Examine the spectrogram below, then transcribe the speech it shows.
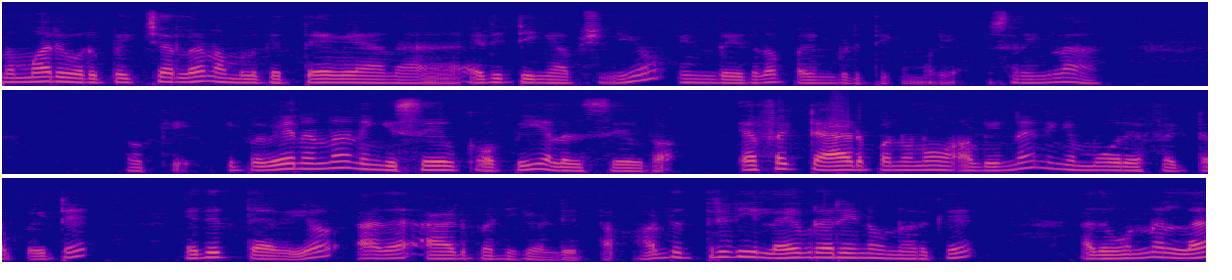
இந்த மாதிரி ஒரு பிக்சரில் நம்மளுக்கு தேவையான எடிட்டிங் ஆப்ஷனையும் இந்த இதில் பயன்படுத்திக்க முடியும். சரிங்களா? ஓகே இப்போ வேணும்னா நீங்கள் சேவ் காப்பி அல்லது சேவ் தான். எஃபெக்ட் ஆட் பண்ணணும் அப்படின்னா நீங்கள் மோர் எஃபெக்டை போயிட்டு எது தேவையோ அதை ஆட் பண்ணிக்க வேண்டியது தான் அது த்ரீ டி லைப்ரரின்னு ஒன்று இருக்குது அது ஒன்றும் இல்லை.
